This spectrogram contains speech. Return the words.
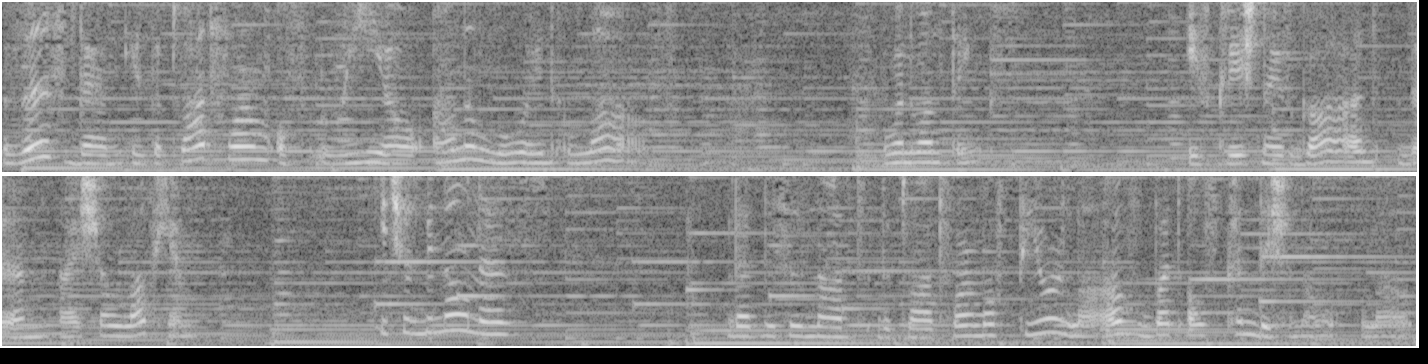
This then is the platform of real, unalloyed love. When one thinks, if Krishna is God, then I shall love him. It should be known as that this is not the platform of pure love, but of conditional love.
